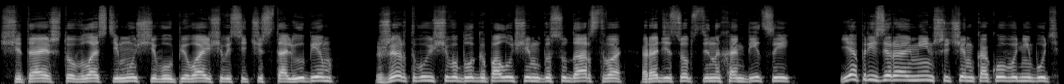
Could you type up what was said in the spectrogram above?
Считаешь, что власть имущего, упивающегося честолюбием, жертвующего благополучием государства ради собственных амбиций, я презираю меньше, чем какого-нибудь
